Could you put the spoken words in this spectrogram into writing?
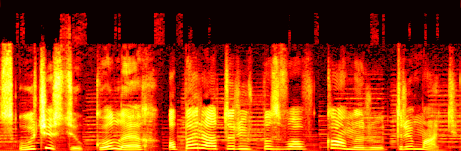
з участю колег, операторів позвав камеру тримати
